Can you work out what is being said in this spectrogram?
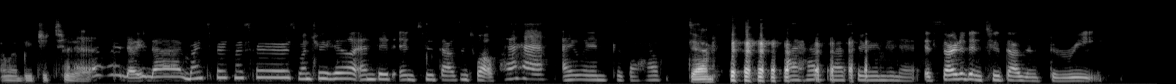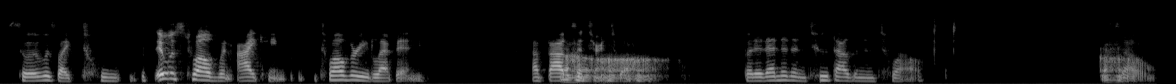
I'm gonna beat you to it. No you're not mine's first mine's first one tree hill ended in 2012 i win because i have Damn. i have faster internet it started in 2003 so it was like tw- it was 12 when i came 12 or 11 about to turn 12 Uh-huh. but it ended in 2012 Uh-huh. So,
